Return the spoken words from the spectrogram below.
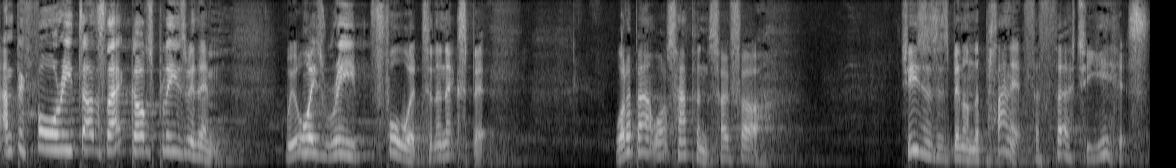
And before he does that, God's pleased with him. We always read forward to the next bit. What about what's happened so far? Jesus has been on the planet for 30 years.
